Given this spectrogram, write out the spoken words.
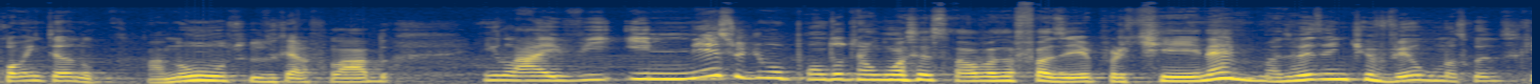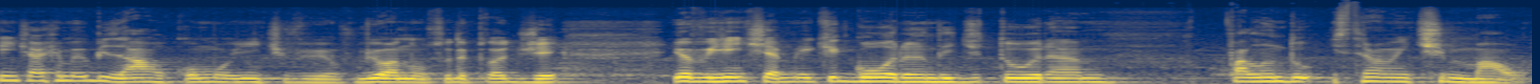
comentando anúncios, que era falado em live. E nesse último ponto eu tenho algumas ressalvas a fazer, porque, né, às vezes a gente vê algumas coisas que a gente acha meio bizarro, como a gente viu, viu o anúncio do episódio G. E eu vi gente já meio que gorando a editora, falando extremamente mal.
